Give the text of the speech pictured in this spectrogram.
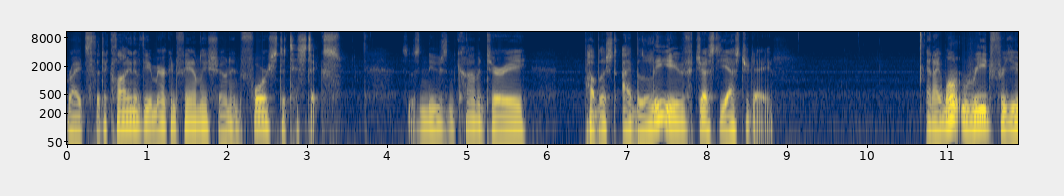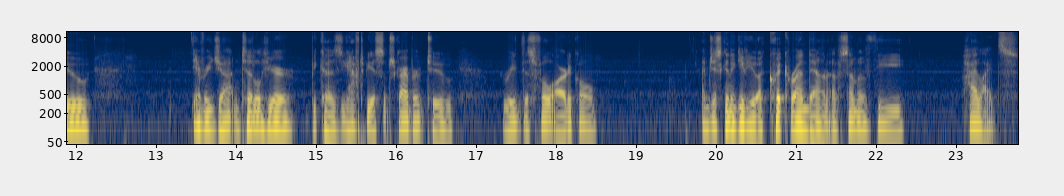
writes The decline of the American family shown in four statistics. This is news and commentary published, I believe, just yesterday. And I won't read for you every jot and tittle here because you have to be a subscriber to read this full article. I'm just going to give you a quick rundown of some of the highlights.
